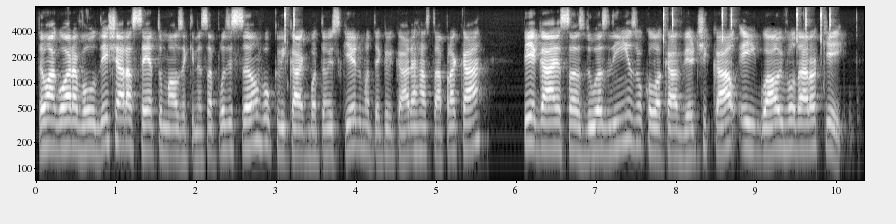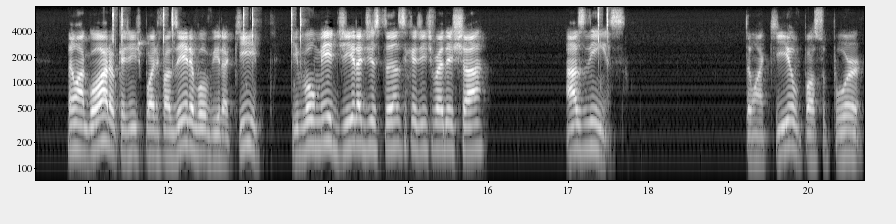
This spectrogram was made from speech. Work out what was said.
Então agora vou deixar a seta o mouse aqui nessa posição, vou clicar com o botão esquerdo, manter clicar e arrastar para cá, pegar essas duas linhas, vou colocar vertical e igual e vou dar OK. Então agora o que a gente pode fazer, eu vou vir aqui e vou medir a distância que a gente vai deixar as linhas. Então aqui eu posso pôr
